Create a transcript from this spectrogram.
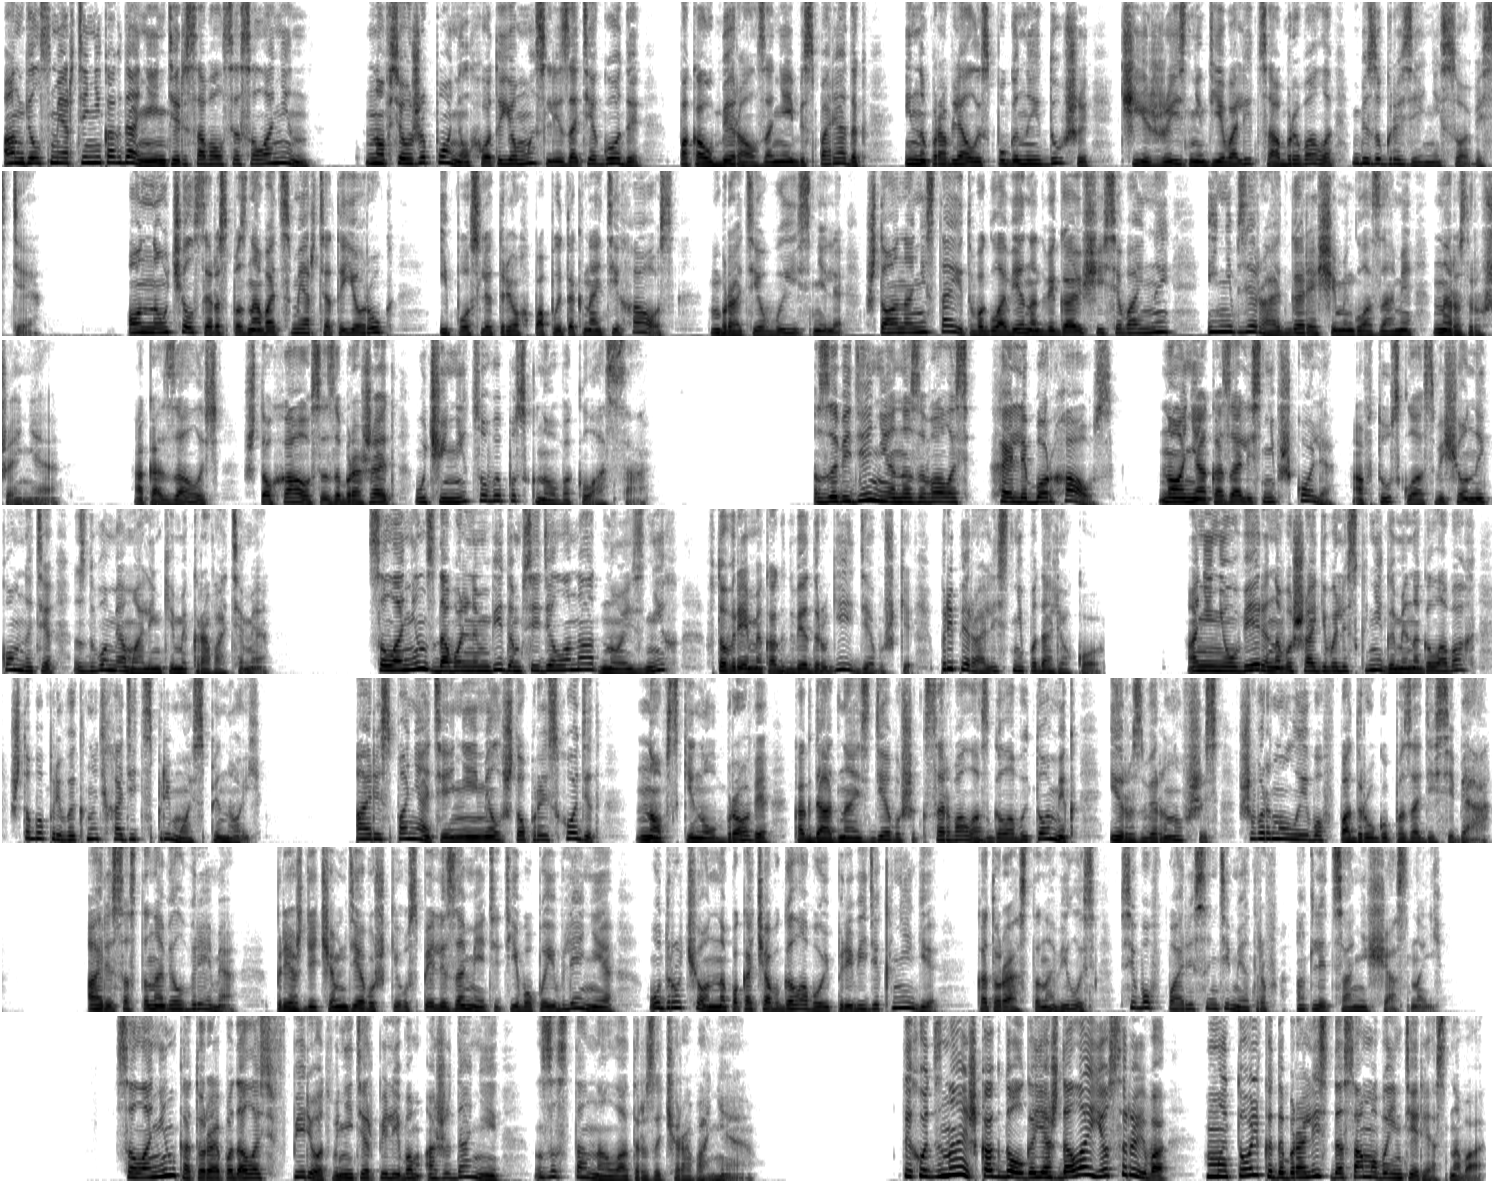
Ангел смерти никогда не интересовался Солонин, но все же понял ход ее мыслей за те годы, пока убирал за ней беспорядок и направлял испуганные души, чьи жизни дьяволица обрывала без угрызений совести. Он научился распознавать смерть от ее рук, и после трех попыток найти хаос, братья выяснили, что она не стоит во главе надвигающейся войны и не взирает горящими глазами на разрушение. Оказалось, что хаос изображает ученицу выпускного класса. Заведение называлось Хеллибор Хаус, но они оказались не в школе, а в тускло освещенной комнате с двумя маленькими кроватями. Солонин с довольным видом сидела на одной из них, в то время как две другие девушки припирались неподалеку. Они неуверенно вышагивали с книгами на головах, чтобы привыкнуть ходить с прямой спиной. Арис понятия не имел, что происходит, но вскинул брови, когда одна из девушек сорвала с головы томик и, развернувшись, швырнула его в подругу позади себя. Арис остановил время. Прежде чем девушки успели заметить его появление, удрученно покачав головой при виде книги, которая остановилась всего в паре сантиметров от лица несчастной. Солонин, которая подалась вперед в нетерпеливом ожидании, застонала от разочарования. «Ты хоть знаешь, как долго я ждала ее срыва? Мы только добрались до самого интересного».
